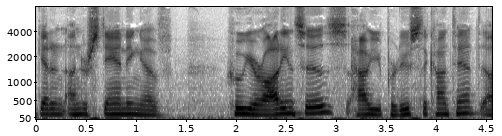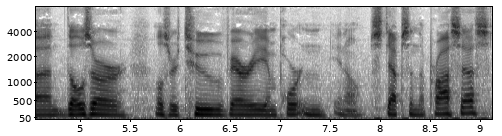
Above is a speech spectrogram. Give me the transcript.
get an understanding of who your audience is, how you produce the content. Uh, those are those are two very important you know steps in the process.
